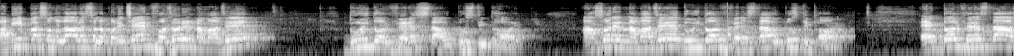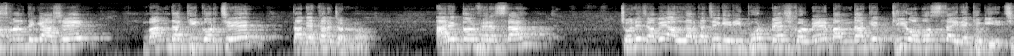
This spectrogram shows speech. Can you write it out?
হাবিব আলাইহি সাল্লাম বলেছেন, ফজরের নামাজে দুই দল ফেরেশতা উপস্থিত হয়। আসরের নামাজে দুই দল ফেরেশতা উপস্থিত হয়। একদল ফেরেশতা আসমান থেকে আসে, বান্দা কি করছে তা দেখার জন্য। আরেক দল ফেরেশতা চলে যাবে, আল্লাহর কাছে গিয়ে রিপোর্ট পেশ করবে, বান্দাকে কি অবস্থায় রেখে গিয়েছি।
